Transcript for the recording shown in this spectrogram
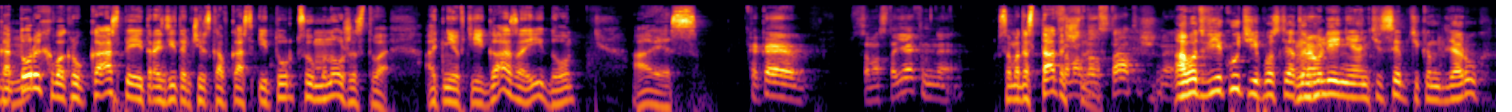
которых вокруг Каспия и транзитом через Кавказ и Турцию множество. От нефти и газа и до АЭС. Какая самостоятельная, Самодостаточно. самодостаточная. А вот в Якутии после отравления антисептиком для рук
